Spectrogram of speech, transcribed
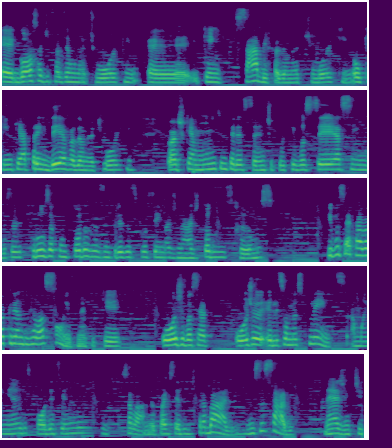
é, gosta de fazer um networking, é, quem sabe fazer um networking, ou quem quer aprender a fazer um networking, eu acho que é muito interessante, porque você, assim, você cruza com todas as empresas que você imaginar, de todos os ramos, e você acaba criando relações, né? Porque hoje você hoje eles são meus clientes, amanhã eles podem ser, sei lá, meu parceiro de trabalho, não se sabe, né? A gente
